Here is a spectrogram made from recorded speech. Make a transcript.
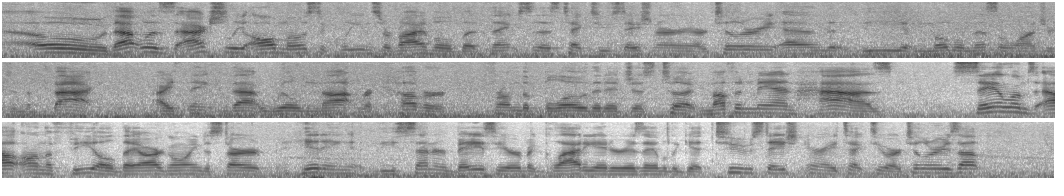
Oh, that was actually almost a clean survival, but thanks to this Tech 2 stationary artillery and the mobile missile launchers in the back, I think that will not recover from the blow that it just took. Muffin Man has Salem's out on the field. They are going to start hitting the center base here, but Gladiator is able to get two stationary Tech 2 artilleries up.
